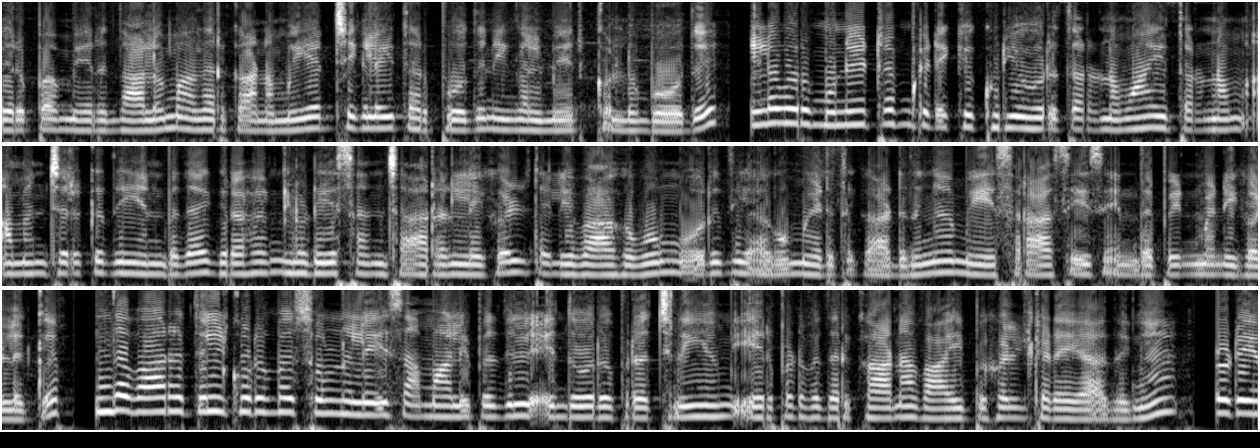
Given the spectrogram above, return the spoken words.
விருப்பம் இருந்தாலும் அதற்கான முயற்சிகளை தற்போது நீங்கள் மேற்கொள்ளும் போது நல்ல ஒரு முன்னேற்றம் கிடைக்கக்கூடிய ஒரு தருணமா இத்தருணம் அமைஞ்சிருக்குது என்பதை கிரகங்களுடைய சஞ்சார நிலைகள் தெளிவாகவும் உறுதியாகவும் எடுத்துக்காட்டுதுங்க. மேசராசியை சேர்ந்த பெண்மணிகளுக்கு இந்த வாரத்தில் குடும்ப சூழ்நிலையை சமாளிப்பதில் எந்த ஒரு பிரச்சனையும் ஏற்படுவதற்கான வாய்ப்புகள் கிடையாதுங்க. உங்களுடைய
